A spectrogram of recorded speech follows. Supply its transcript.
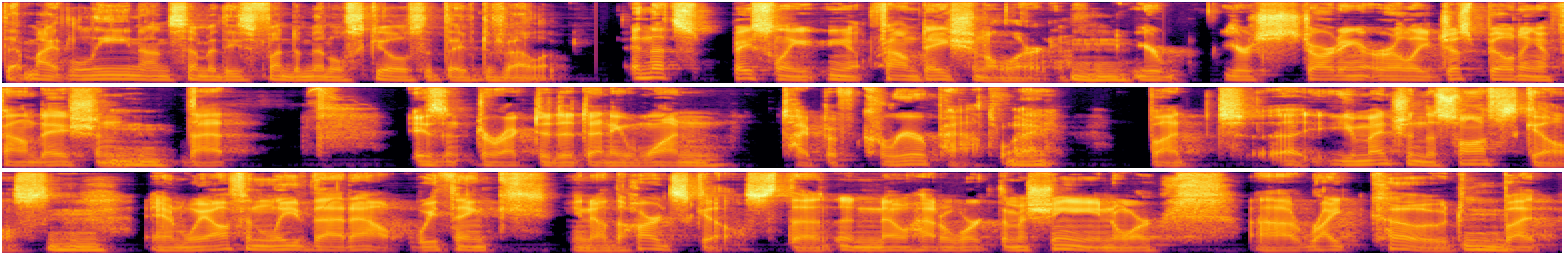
that might lean on some of these fundamental skills that they've developed and that's basically you know foundational learning mm-hmm. you're you're starting early just building a foundation mm-hmm. that isn't directed at any one type of career pathway right but uh, you mentioned the soft skills mm-hmm. and we often leave that out we think you know the hard skills the, know how to work the machine or uh, write code mm. but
